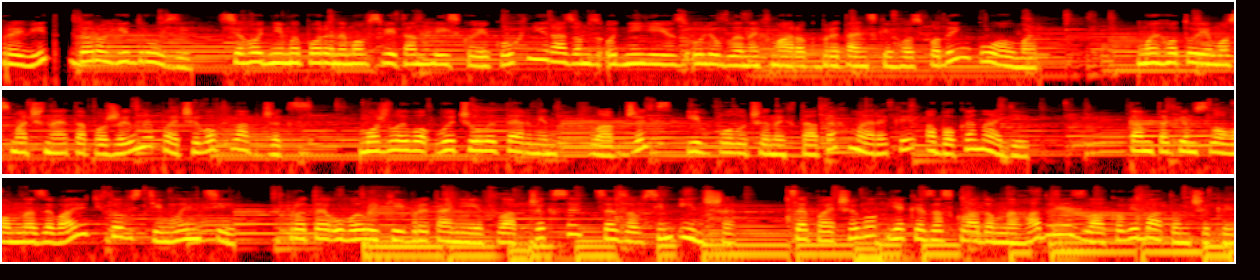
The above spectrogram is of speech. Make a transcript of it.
Привіт, дорогі друзі! Сьогодні ми поринемо в світ англійської кухні разом з однією з улюблених марок британських господинь Уолмар. Ми готуємо смачне та поживне печиво флапджекс. Можливо, ви чули термін флапджекс і в Получених Татах Америки або Канаді. Там таким словом називають товсті млинці. Проте у Великій Британії флапджекси це зовсім інше. Це печиво, яке за складом нагадує злакові батончики.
